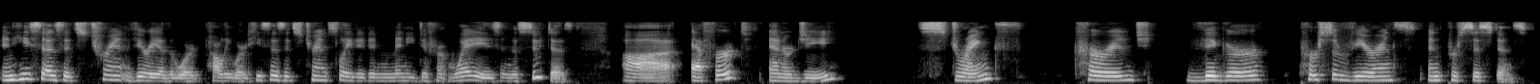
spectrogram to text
and he says it's tran- virya, the word Pali word. He says it's translated in many different ways in the suttas: uh, effort, energy, strength, courage, vigor, perseverance, and persistence.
